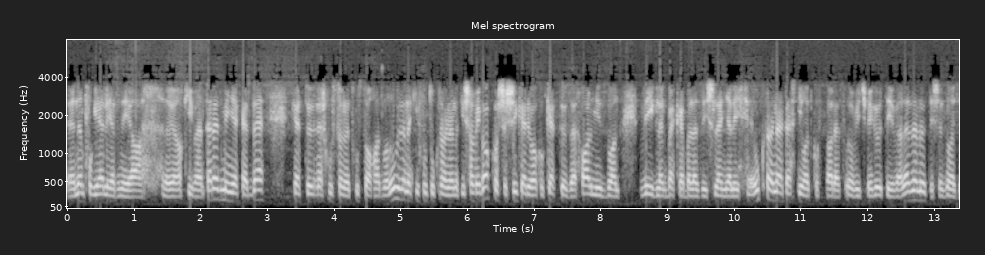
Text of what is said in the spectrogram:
nem fogja elérni a, a kívánt eredményeket, de 2025-26-ban újra neki fut Ukrajnának is, ha még akkor se sikerül, akkor 2030-ban végleg bekebelezés lenyeli Ukrajnát, ezt nyilatkozta Arezovics még 5 évvel ezelőtt, és ez nagy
